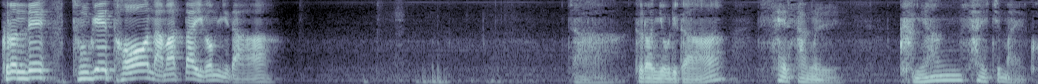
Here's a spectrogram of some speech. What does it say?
그런데 두 개 더 남았다 이겁니다. 자, 그러니 우리가 세상을 그냥 살지 말고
